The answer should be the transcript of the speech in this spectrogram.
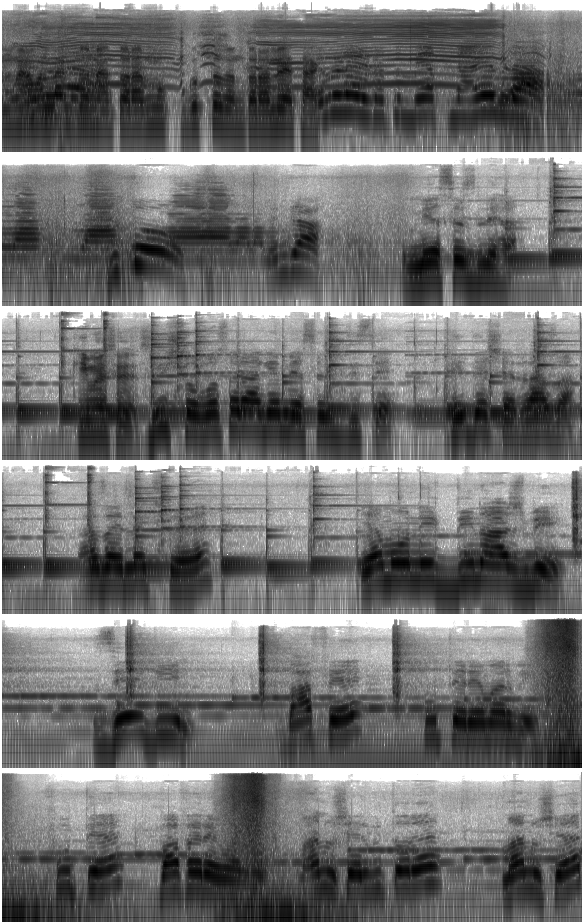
আমার লাগতো না তোর আর মুখ গুপ্তধন তোরা লয়ে থাক। এটা তো ম্যাপ না মেসেজ লেখা। কি মেসেজ দুইশো বছর আগে মেসেজ দিছে এই দেশের রাজা। রাজাই লেখছে এমন একদিন আসবে যে দিন বাপে পুতেরে মারবে। পুতে বাপেরে মারবে। মানুষের ভিতরে মানুষের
